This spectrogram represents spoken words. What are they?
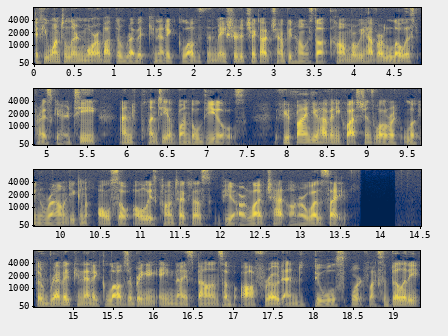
If you want to learn more about the Revit Kinetic gloves, then make sure to check out championhelmets.com where we have our lowest price guarantee and plenty of bundle deals. If you find you have any questions while looking around, you can also always contact us via our live chat on our website. The Revit Kinetic gloves are bringing a nice balance of off-road and dual sport flexibility,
